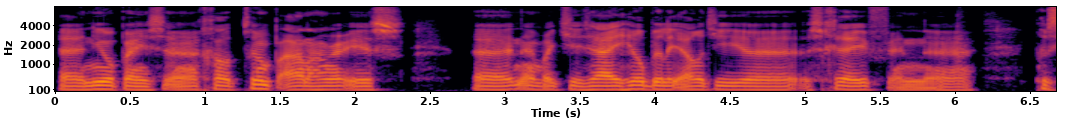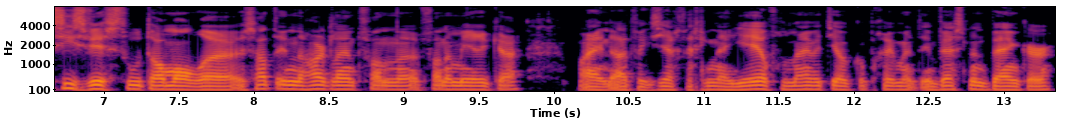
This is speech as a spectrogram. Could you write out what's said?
uh, nu opeens een groot Trump-aanhanger is. Uh, en wat je zei, heel Billy uh, schreef en precies wist hoe het allemaal zat in de heartland van, van Amerika. Maar inderdaad, wat je zegt, hij ging naar Yale. Volgens mij werd hij ook op een gegeven moment investmentbanker.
